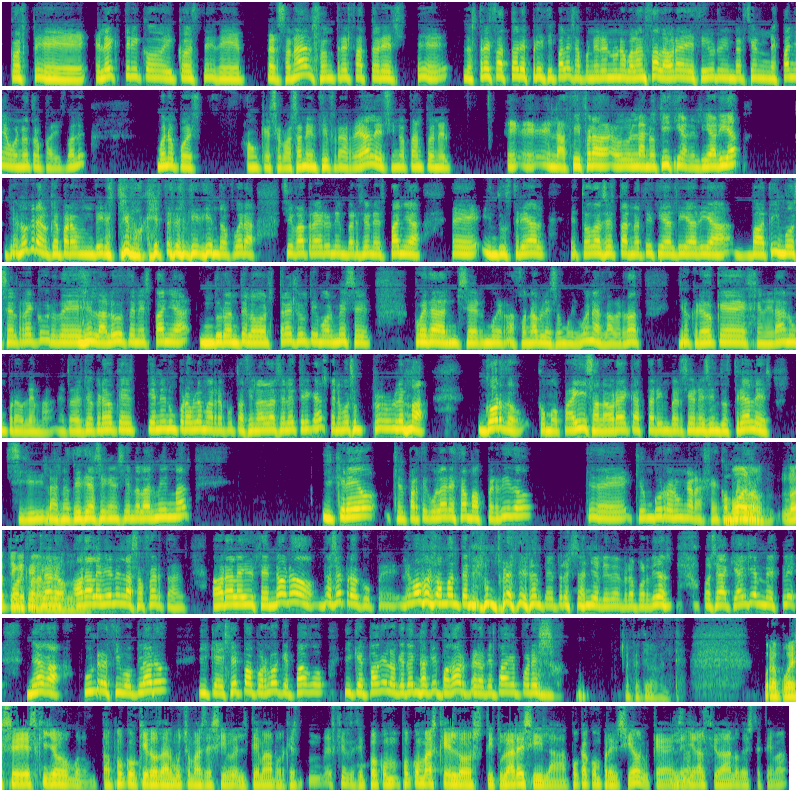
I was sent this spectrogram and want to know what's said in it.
coste eléctrico y coste de personal son tres factores, eh, los tres factores principales a poner en una balanza a la hora de decidir una inversión en España o en otro país, ¿vale? Bueno, pues aunque se basan en cifras reales y no tanto en el eh, eh, en la cifra o en la noticia del día a día, yo no creo que para un directivo que esté decidiendo fuera si va a traer una inversión a España eh, industrial, todas estas noticias del día a día, batimos el récord de la luz en España durante los tres últimos meses, puedan ser muy razonables o muy buenas, la verdad. Yo creo que generan un problema. Entonces, yo creo que tienen un problema reputacional las eléctricas, tenemos un problema gordo como país a la hora de captar inversiones industriales si las noticias siguen siendo las mismas. Y creo que el particular está más perdido que, un burro en un garaje. bueno, no te Porque claro, ahora le vienen las ofertas. Ahora le dicen, no, no, no se preocupe, le vamos a mantener un precio durante tres años. Y pero por Dios, o sea, que alguien me, me haga un recibo claro y que sepa por lo que pago y que pague lo que tenga que pagar, pero que pague por eso. Efectivamente. Bueno, pues es que yo, bueno, tampoco quiero dar mucho más de sí el tema porque es, es que decir, poco, poco más que los titulares y la poca comprensión que le llega al ciudadano de este tema,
